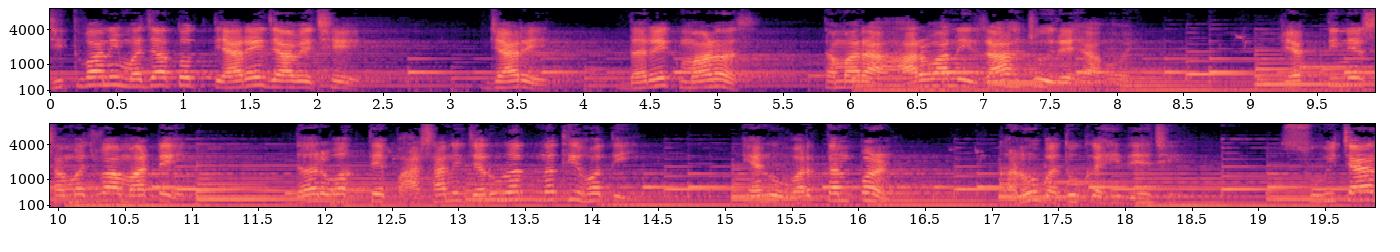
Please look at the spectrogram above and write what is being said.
જીતવાની મજા તો ત્યારે જ આવે છે, જ્યારે દરેક માણસ તમારા હારવાની રાહ જોઈ રહ્યા હોય. વ્યક્તિને સમજવા માટે દર વખતે ભાષાની જરૂરત નથી હોતી. એનું વર્તન પણ ઘણું બધું કહી દે છે. સુવિચાર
